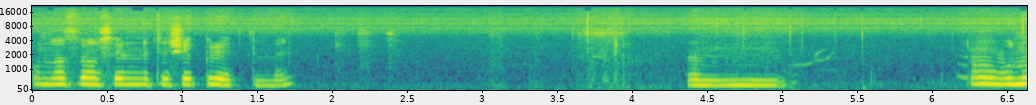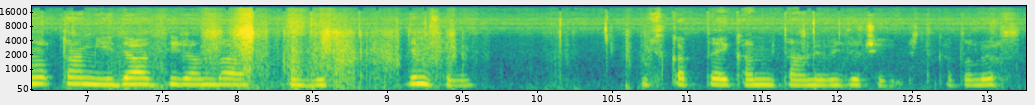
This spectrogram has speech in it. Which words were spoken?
Ondan sonra Selim'e teşekkür ettim ben. Hmm, Ama bunu tam 7 Haziran'da bulduk. Değil mi Selim? Üst kattayken bir tane video çekmiştik. Hatırlıyorsun.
